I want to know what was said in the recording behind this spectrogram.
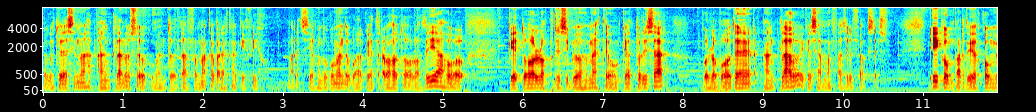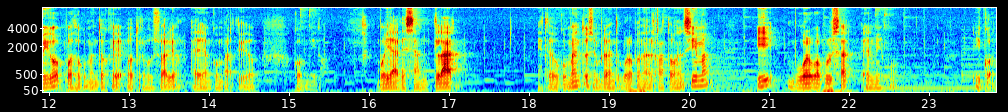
lo que estoy haciendo es anclando ese documento de tal forma que aparezca aquí fijo. Si es un documento con el que trabajo todos los días o que todos los principios de mes tengo que actualizar, pues lo puedo tener anclado y que sea más fácil su acceso. Y compartidos conmigo, pues documentos que otros usuarios hayan compartido conmigo. Voy a desanclar este documento, simplemente vuelvo a poner el ratón encima y vuelvo a pulsar el mismo icono.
